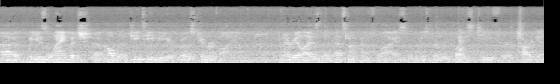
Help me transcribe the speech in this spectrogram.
uh, we use a language uh, called the GTV or gross tumor volume. And I realized that that's not going to fly, so we're just going to replace T for target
